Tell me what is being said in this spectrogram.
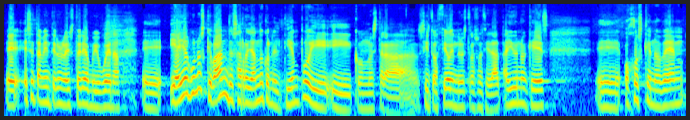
Eh, ese también tiene una historia muy buena. Eh, y hay algunos que van desarrollando con el tiempo y, con nuestra situación y nuestra sociedad. Hay uno que es eh, ojos que no ven...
